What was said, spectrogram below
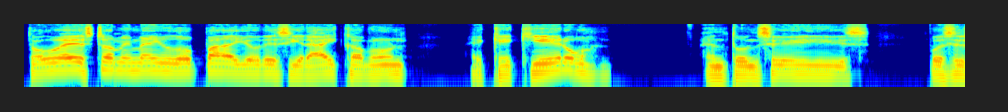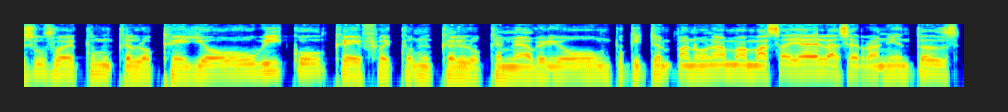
todo esto a mí me ayudó para yo decir, ay, cabrón, ¿qué quiero? Entonces, pues eso fue como que lo que yo ubico, que fue como que lo que me abrió un poquito el panorama, más allá de las herramientas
